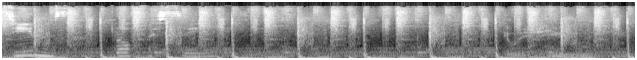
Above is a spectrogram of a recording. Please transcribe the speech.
Jim's prophecy. It was you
